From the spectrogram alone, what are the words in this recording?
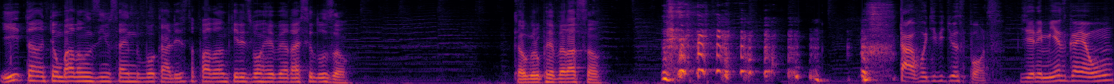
E tem um balãozinho saindo do vocalista falando que eles vão revelar essa ilusão. Que é o grupo Revelação. Tá, eu vou dividir os pontos. Jeremias ganha um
